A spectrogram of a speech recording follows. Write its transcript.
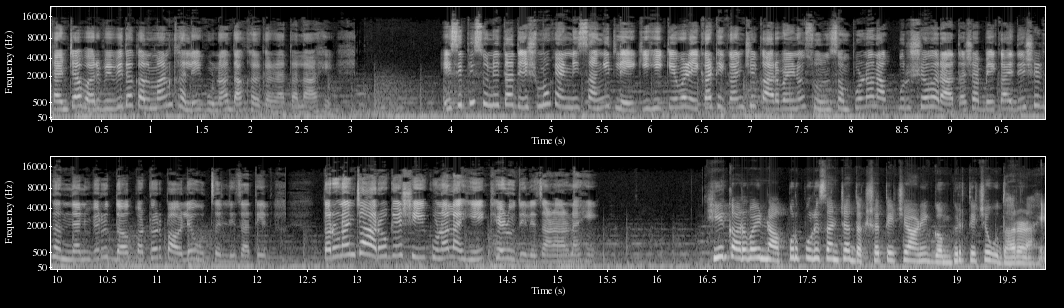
त्यांच्यावर विविध कलमांखाली गुन्हा दाखल करण्यात आला आहे. एसीपी सुनीता देशमुख यांनी सांगितले की ही केवळ एका ठिकाणची कारवाई नसून संपूर्ण नागपूर शहरात अशा बेकायदेशीर धंद्यांविरुद्ध कठोर पावले उचलली जातील. तरुणांच्या आरोग्याशी कुणालाही खेळू दिले जाणार नाही. ही कारवाई नागपूर पोलिसांच्या दक्षतेचे आणि गंभीरतेचे उदाहरण आहे.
